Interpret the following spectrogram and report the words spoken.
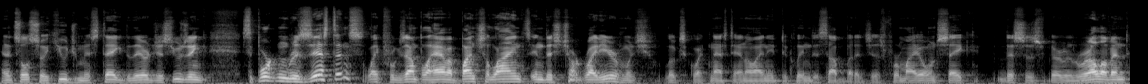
and it's also a huge mistake that they're just using support and resistance. Like for example, I have a bunch of lines in this chart right here, which looks quite nasty. I know I need to clean this up, but it's just for my own sake. This is very relevant,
